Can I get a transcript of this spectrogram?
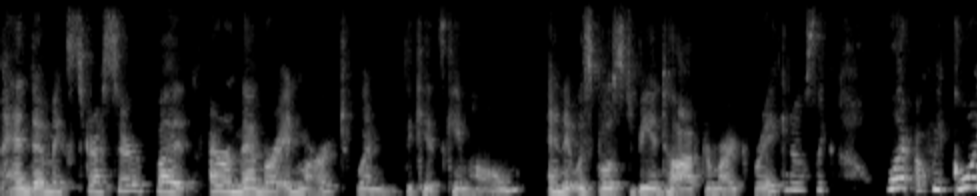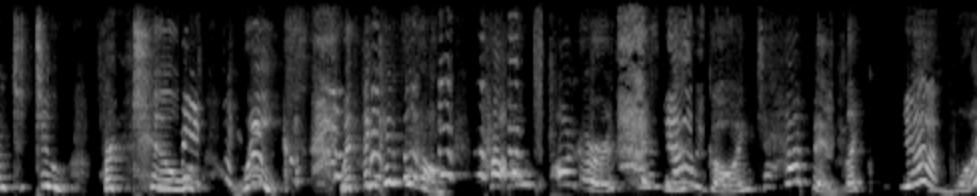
pandemic stressor, but I remember in March when the kids came home and it was supposed to be until after March break, and I was like, what are we going to do for two weeks with the kids at home? How on earth is yeah. this going to happen? Like, yeah, what?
